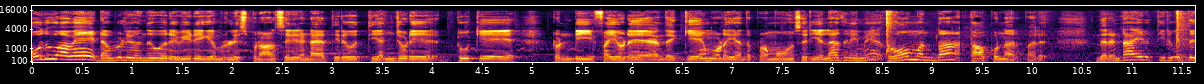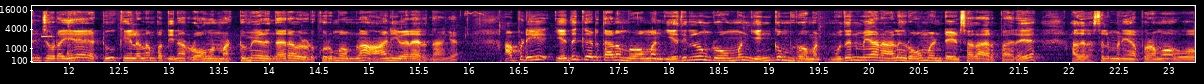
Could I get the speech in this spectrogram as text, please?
பொதுவாகவே டபிள்யூ வந்து ஒரு வீடியோ கேம் ரிலீஸ் பண்ணாலும் சரி ரெண்டாயிரத்தி இருபத்தி அஞ்சோடைய டூ கே டுவெண்ட்டி ஃபைவோடைய அந்த கேமோடைய அந்த ப்ரொமோவும் சரி எல்லாத்துலேயுமே ரோமன் தான் டாப் ஒன்னாக இருப்பார். இந்த ரெண்டாயிரத்தி இருபத்தஞ்சோடைய டூ கேலலாம் பார்த்தீங்கன்னா ரோமன் மட்டுமே இருந்தார். அவரோட குடும்பம்லாம் ஆணி வேற இருந்தாங்க. அப்படி எதுக்கு எடுத்தாலும் ரோமன் எதிலும் ரோமன் எங்கும் ரோமன். முதன்மையான ஆள் ரோமன் டெயின்ஸாக தான் இருப்பார். அது ரசல்மனியா புறமாவோ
